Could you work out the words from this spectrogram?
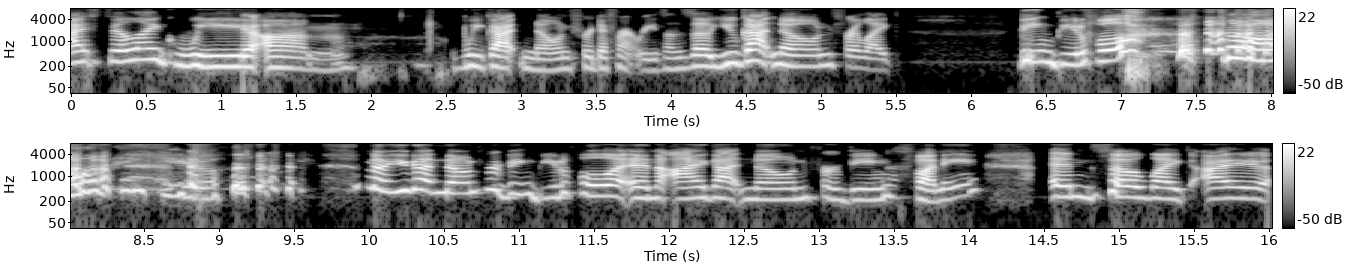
I feel like we um we got known for different reasons though. You got known for like being beautiful. Oh thank you. No, you got known for being beautiful and I got known for being funny. And so like I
